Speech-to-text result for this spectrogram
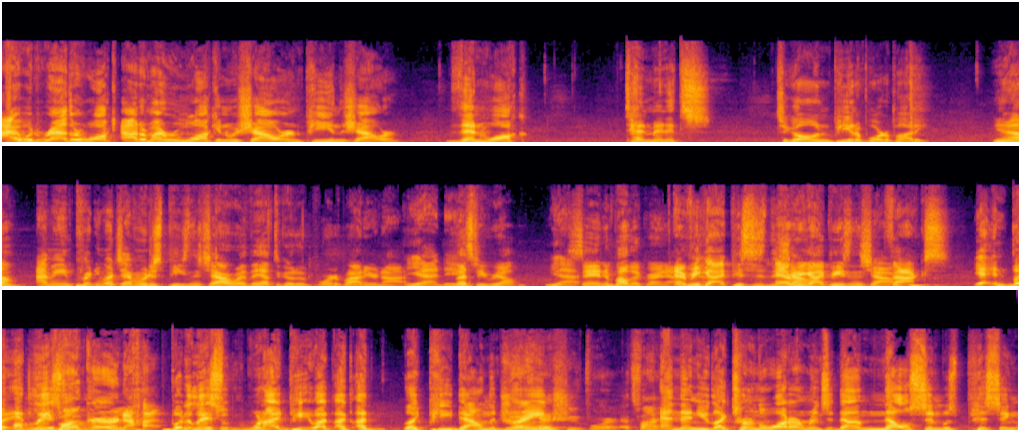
I would rather walk out of my room, walk into a shower, and pee in the shower than walk 10 minutes to go and pee in a porta potty. You know? I mean, pretty much everyone just pees in the shower whether they have to go to a porta potty or not. Yeah, dude. Let's be real. Yeah. Say it in public right now. Every Yeah. guy pisses in the Every shower. Every guy pees in the shower. Facts. Yeah, and, but at least bunker or not. But at least when I'd pee, I'd, I'd, I'd like pee down the drain. Yeah, shoot for it. That's fine. and then you'd like turn the water and rinse it down. Nelson was pissing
